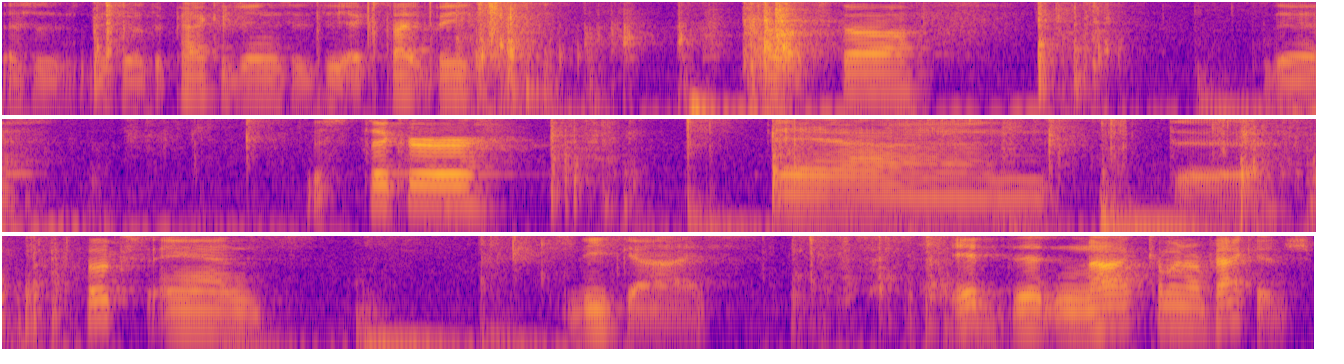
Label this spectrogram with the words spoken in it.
This is these are the packaging. This is the excite baits. All that stuff. The the sticker and the hooks and these guys. It did not come in our package.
